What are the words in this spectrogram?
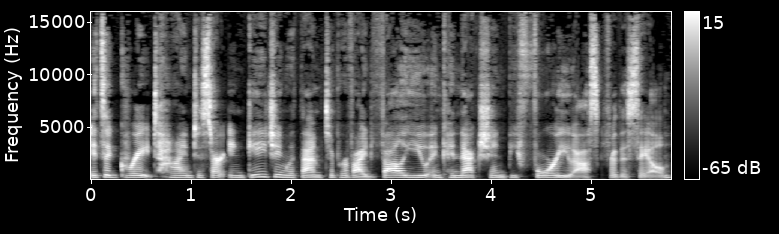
it's a great time to start engaging with them to provide value and connection before you ask for the sale.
